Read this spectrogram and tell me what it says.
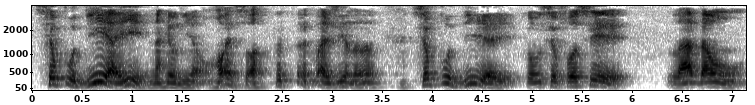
se eu podia ir na reunião. Olha só, imagina, não? Né? se eu podia ir, como se eu fosse lá dar um.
